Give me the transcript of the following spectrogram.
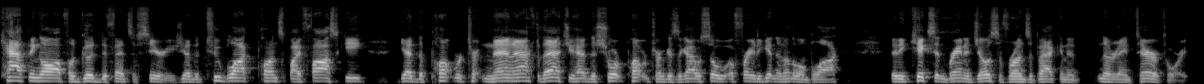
capping off a good defensive series. You had the two block punts by Foskey. You had the punt return. And then after that, you had the short punt return because the guy was so afraid of getting another one blocked that he kicks it and Brandon Joseph runs it back into Notre Dame territory.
